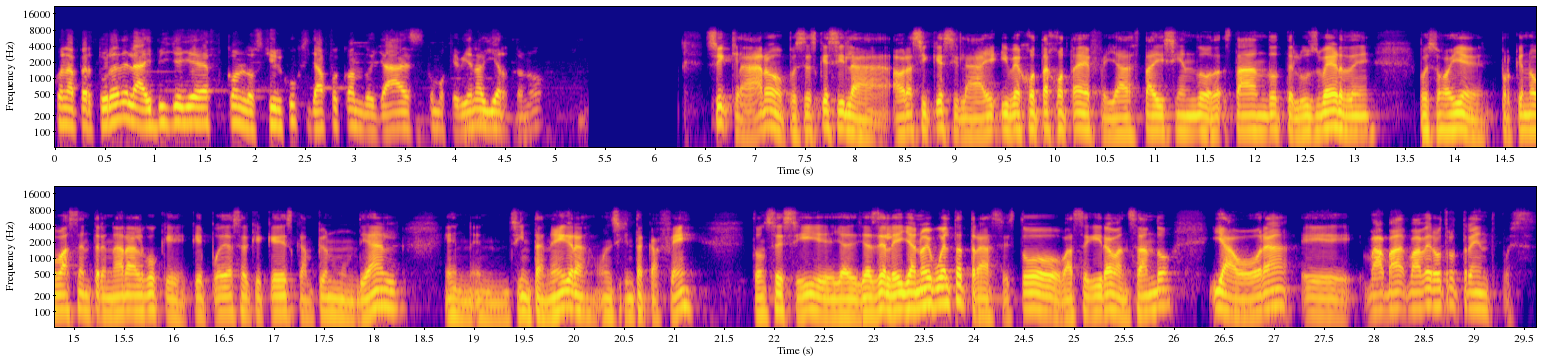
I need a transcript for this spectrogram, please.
con la apertura de la IBJF con los Hillhooks ya fue cuando ya es como que bien abierto, ¿no? Sí, claro, pues es que si la, ahora sí que si la IBJJF ya está diciendo, está dándote luz verde, pues oye, ¿por qué no vas a entrenar algo que, que puede hacer que quedes campeón mundial en, en, cinta negra o en cinta café? Entonces sí, ya, ya, es de ley, ya no hay vuelta atrás, esto va a seguir avanzando y ahora eh, va, va, va, a haber otro trend, pues.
